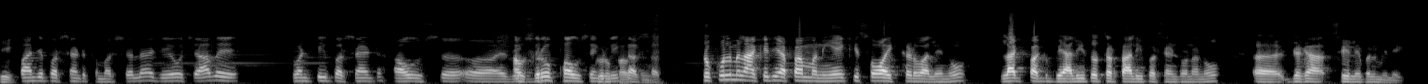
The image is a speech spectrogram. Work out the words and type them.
ਜੀ। 5% ਕਮਰਸ਼ੀਅਲ ਹੈ। ਜੇ ਉਹ ਚਾਹਵੇ 20% ਹਾਊਸ ਗਰੁੱਪ ਹਾਊਸਿੰਗ ਵੀ ਕਰ। ਸਕਦਾ। ਸੋ ਕੁੱਲ ਮਿਲਾ ਕੇ ਜੇ ਆਪਾਂ ਮੰਨੀਏ ਕਿ 100 ਏਕੜ ਵਾਲੇ ਨੂੰ ਲਗਭਗ 42 ਤੋਂ 43% ਉਹਨਾਂ ਨੂੰ ਜਗ੍ਹਾ ਸੇਲੇਬਲ ਮਿਲੇਗੀ।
